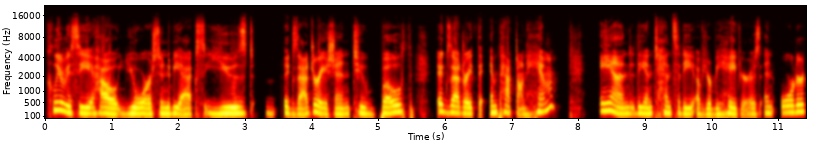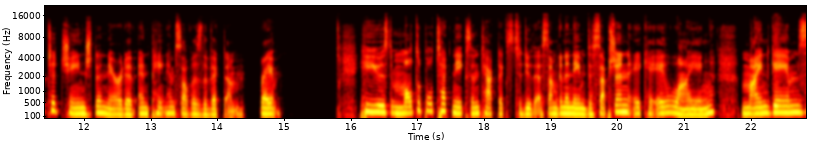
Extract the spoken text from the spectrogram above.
clearly see how your soon to be ex used exaggeration to both exaggerate the impact on him and the intensity of your behaviors in order to change the narrative and paint himself as the victim right He used multiple techniques and tactics to do this. I'm going to name deception, aka lying, mind games,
